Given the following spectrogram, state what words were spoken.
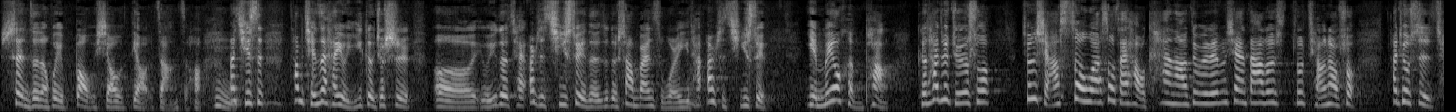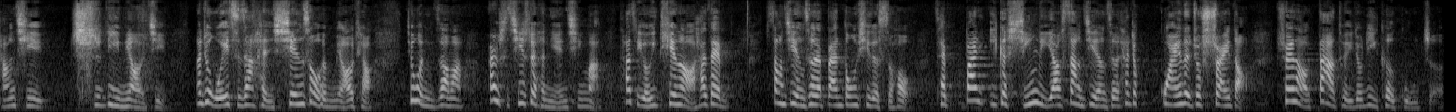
肾真的会报销掉这样子哈。嗯、那其实他们前阵还有一个就是呃，有一个才二十七岁的这个上班族而已，他二十七岁也没有很胖，可他就觉得说。就是想要瘦啊，瘦才好看啊，对不对？那现在大家都都强调瘦，他就是长期吃利尿剂，那就维持他很纤瘦、很苗条。结果你知道吗？二十七岁很年轻嘛，他有一天哦，他在上计程车在搬东西的时候，才搬一个行李要上计程车，他就乖的就摔倒，摔倒大腿就立刻骨折。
